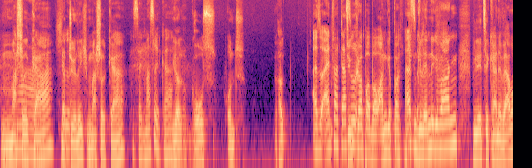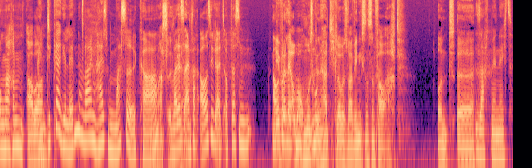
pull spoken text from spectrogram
Muscle Car, Ich will- natürlich, Muscle Car. Was ist denn Muscle Car? Ja, groß und halt Also einfach das den so. Körperbau angepasst, dicken Also- Geländegewagen. Will jetzt hier keine Werbung machen, aber Ein dicker Geländewagen heißt Muscle Car, Muscle weil es Car. einfach aussieht, als ob das ein Auto nee, weil er aber auch Muskeln hat. Ich glaube, es war wenigstens ein V8. Und äh, Sagt mir nichts.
